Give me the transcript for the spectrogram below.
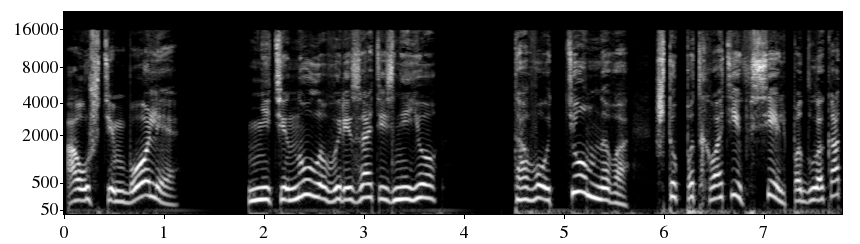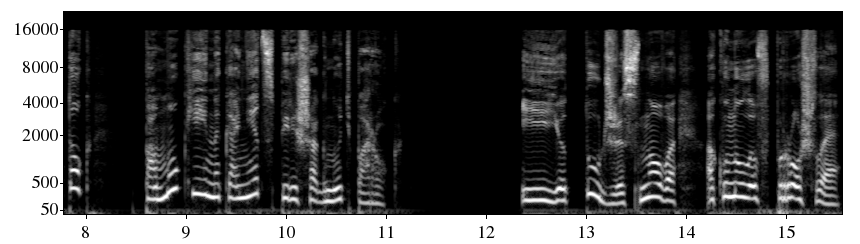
А уж тем более не тянуло вырезать из нее того темного, что, подхватив сель под локоток, помог ей, наконец, перешагнуть порог. И ее тут же снова окунуло в прошлое,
